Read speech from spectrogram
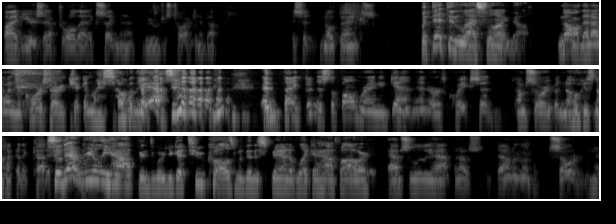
five years after all that excitement we were just talking about, I said no thanks. But that didn't last long, though. No, then I went in the corner, started kicking myself in the ass. and thank goodness the phone rang again, and Earthquake said, I'm sorry, but no, he's not going to cut it. So that really happened where you got two calls within a span of like a half hour. It absolutely happened. I was down in the cellar, yeah,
